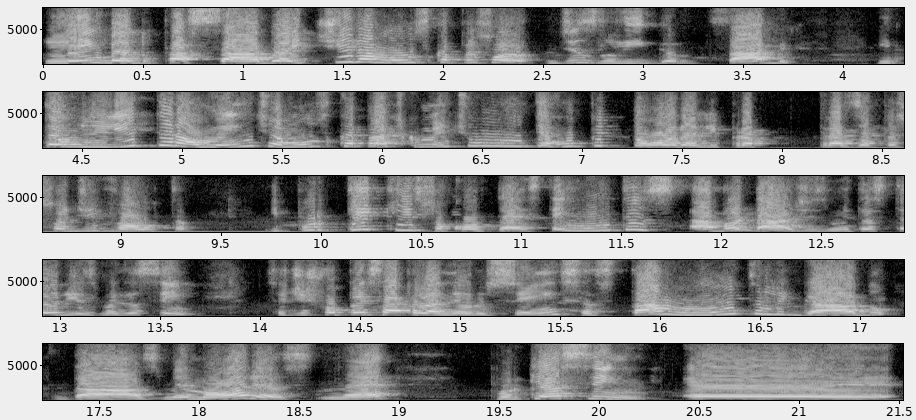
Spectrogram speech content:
lembra do passado, aí tira a música, a pessoa desliga, sabe? Então, literalmente, a música é praticamente um interruptor ali para trazer a pessoa de volta. E por que que isso acontece? Tem muitas abordagens, muitas teorias, mas assim, se a gente for pensar pela neurociência, está muito ligado das memórias, né? Porque assim, é...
